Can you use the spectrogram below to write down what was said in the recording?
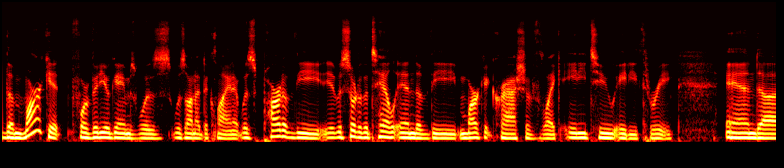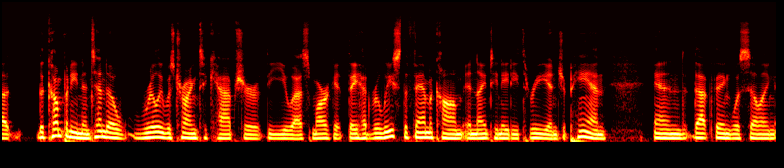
the market for video games was was on a decline. It was part of the it was sort of the tail end of the market crash of like 82, 83. And uh, the company Nintendo really was trying to capture the US market. They had released the Famicom in 1983 in Japan and that thing was selling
